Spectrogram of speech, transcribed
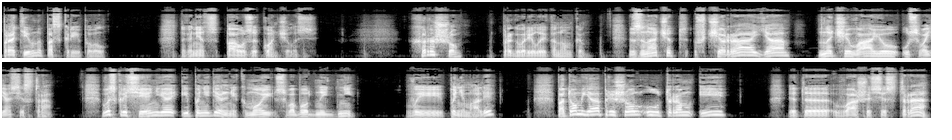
противно поскрипывал. Наконец пауза кончилась. — Хорошо, — проговорила экономка. — Значит, вчера я ночеваю у своя сестра. Воскресенье и понедельник — мой свободный дни. Вы понимали? Потом я пришел утром и... — Это ваша сестра?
